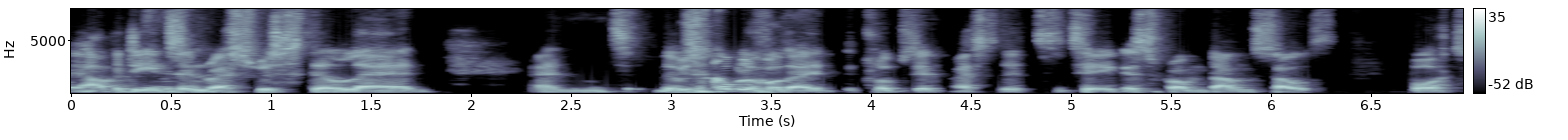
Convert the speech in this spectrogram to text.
Aberdeen's interest was still there. And there was a couple of other clubs interested to take us from down south, but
